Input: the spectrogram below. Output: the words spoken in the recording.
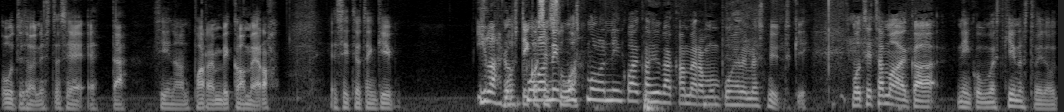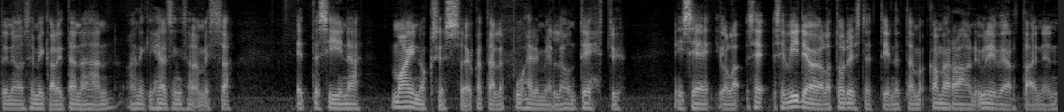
uutisoinnista se, että – siinä on parempi kamera. Ja sitten jotenkin... Ilahduttiko se sua? Musta mulla on niin kuin aika hyvä kamera mun puhelimessa nytkin. Mutta sitten samaan aikaan niin kuin kiinnostavin uutinen on se, mikä oli tänään ainakin Helsingin Sanomissa, että siinä mainoksessa, joka tälle puhelimelle on tehty, niin se, jolla, se, se video, jolla todistettiin, että kamera on ylivertainen,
